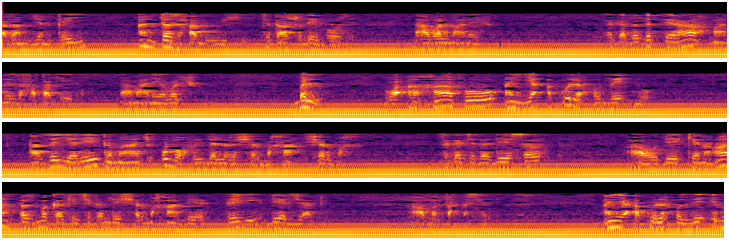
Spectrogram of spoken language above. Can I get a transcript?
رغم جن کوي ان تذهبوا به چې تاسو دې بوزي دا اول معنی شو ځکه د دې تراخ معنی زه خپه کېږم دا معنی اول شو بل واخاف ان ياكله الذئب از یری کما چې او بخوی دل شرمخان شرمخ ځکه چې د دې سو او د کنعان پس مکه کې چې کوم دې شرمخان دې پیږي ډیر زیات او متقصد دي ان یاکل حذیب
